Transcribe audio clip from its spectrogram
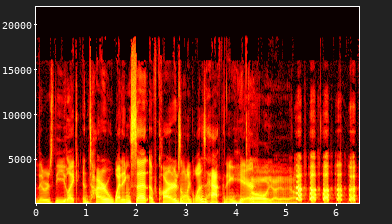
There was the like entire wedding set of cards. I'm like, what is happening here? Oh yeah yeah yeah.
